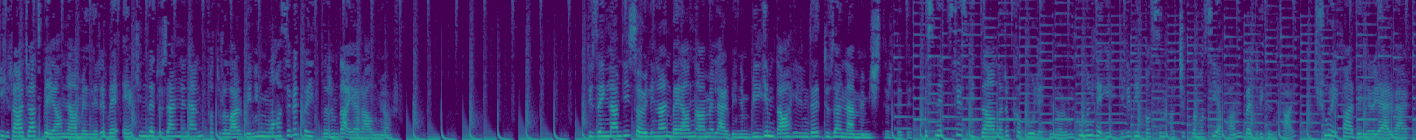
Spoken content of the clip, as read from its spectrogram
İhracat beyannameleri ve erkinde düzenlenen faturalar benim muhasebe kayıtlarımda yer almıyor. Düzenlendiği söylenen beyannameler benim bilgim dahilinde düzenlenmemiştir dedi. Esnetsiz iddiaları kabul etmiyorum konuyla ilgili bir basın açıklaması yapan Bedri Güntay, şu ifadelere yer verdi.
